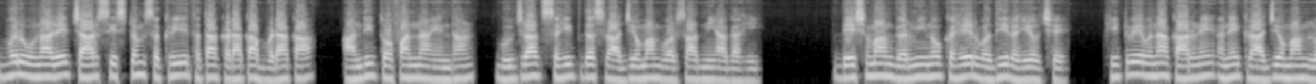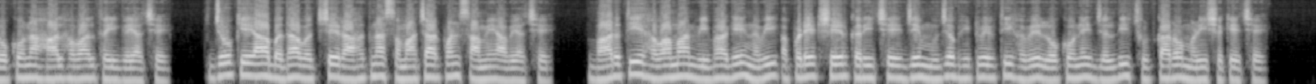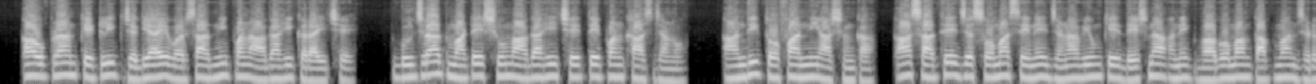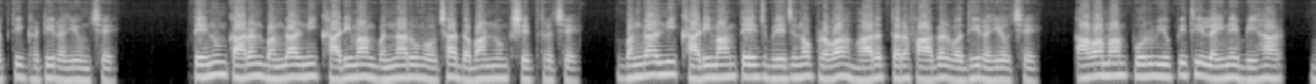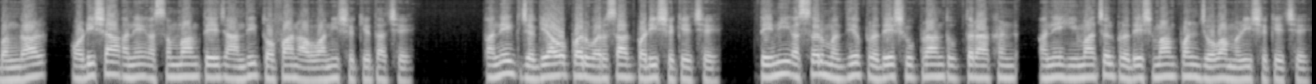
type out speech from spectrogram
ભર ઉનાળે ચાર સિસ્ટમ સક્રિય થતા કડાકા, ભડાકા, આંધી, તોફાનના એંધાણ, ગુજરાત સહિત દસ રાજ્યોમાં વરસાદની આગાહી. દેશમાં ગરમીનો કહેર વધી રહ્યો છે. હીટવેવના કારણે અનેક રાજ્યોમાં લોકોના હાલ હવાલ થઈ ગયા છે. જો કે આ બધા વચ્ચે રાહતના સમાચાર પણ સામે આવ્યા છે. ભારતીય હવામાન વિભાગે નવી અપડેટ શેર કરી છે જે મુજબ હીટવેવથી હવે લોકોને જલ્દી છુટકારો મળી શકે છે. આ ઉપરાંત કેટલીક જગ્યાએ વરસાદની પણ આગાહી કરાઈ છે. ગુજરાત માટે શું આગાહી છે તે પણ ખાસ જાણો. આંધી તોફાનની આશંકા. આ સાથે જ સોમાસેને જણાવ્યું કે દેશના અનેક ભાગોમાં તાપમાન ઝડપથી ઘટી રહ્યું છે. તેનું કારણ બંગાળની ખાડીમાં બનનારું ઓછા દબાણનું ક્ષેત્ર છે. બંગાળની ખાડીમાં તેજ ભેજનો પ્રવાહ ભારત તરફ આગળ વધી રહ્યો છે. આવામાં પૂર્વ યુપીથી લઈને બિહાર, બંગાળ ઓડિશા અને અસમમાં તેજ આંધી તોફાન આવવાની શક્યતા છે. અનેક જગ્યાઓ પર વરસાદ પડી શકે છે. તેની અસર મધ્ય પ્રદેશ ઉપરાંત ઉત્તરાખંડ અને હિમાચલ પ્રદેશમાં પણ જોવા મળી શકે છે.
